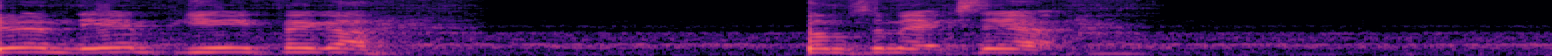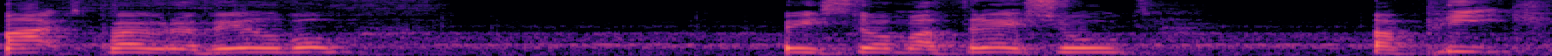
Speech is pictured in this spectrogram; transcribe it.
The MPA figure comes from Xert. Max power available, based on my threshold, my peak,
